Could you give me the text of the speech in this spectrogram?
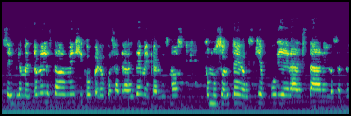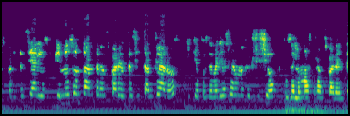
se implementó en el Estado de México, pero pues a través de mecanismos como sorteos, quien pudiera estar en los centros penitenciarios que no son tan transparentes y tan claros y que pues debería ser un ejercicio pues de lo más transparente.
